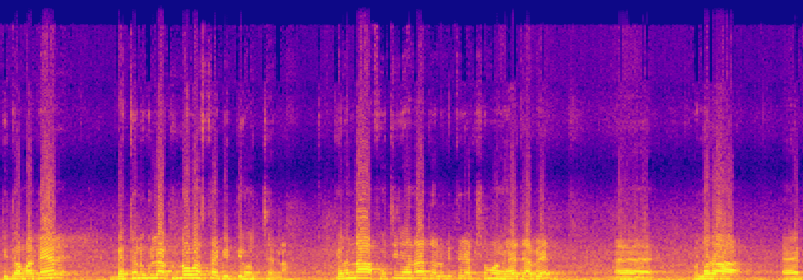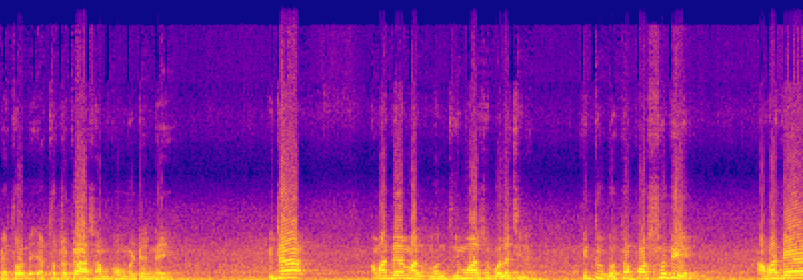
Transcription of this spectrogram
কিন্তু আমাদের বেতনগুলো কোনো অবস্থায় বৃদ্ধি হচ্ছে না। কেননা পঁচিশ হাজার জলমিত্র এক সময় হয়ে যাবে ওনারা বেতন এত টাকা আসাম গভর্নমেন্টের নেই। এটা আমাদের মন্ত্রী মহাশয় বলেছিলেন। কিন্তু গত পরশু দিন আমাদের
